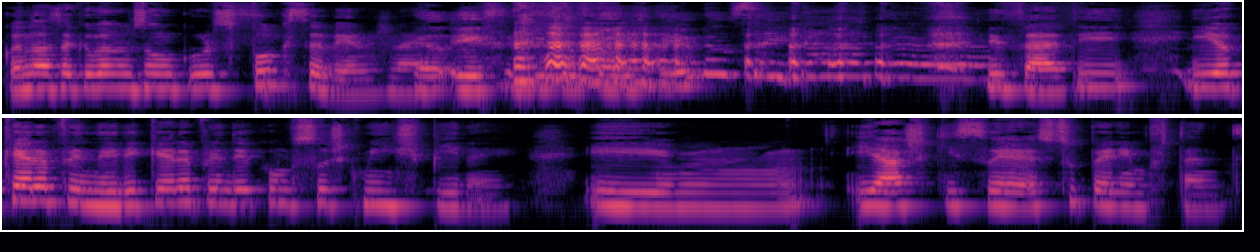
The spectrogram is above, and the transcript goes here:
quando nós acabamos um curso, pouco sabemos, não é? É aquilo que eu não sei nada. Exato, e, e eu quero aprender e quero aprender com pessoas que me inspirem. E, hum, e acho que isso é super importante.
